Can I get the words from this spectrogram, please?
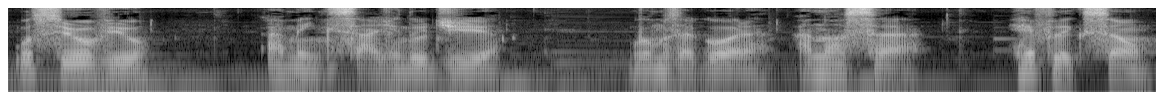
Você ouviu a mensagem do dia. Vamos agora à nossa reflexão.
